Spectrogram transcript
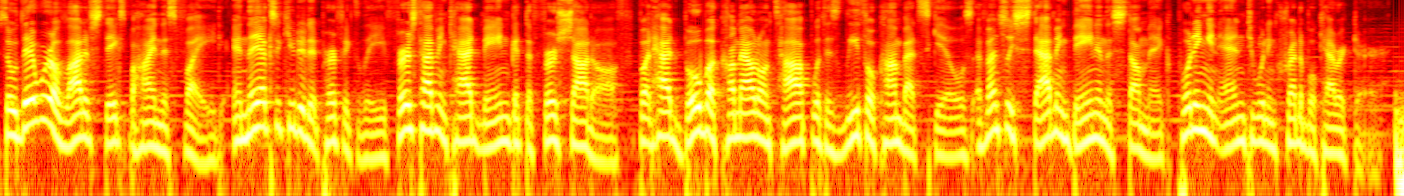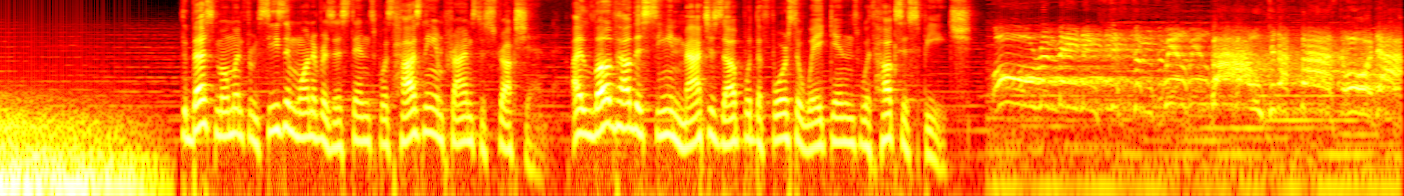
So there were a lot of stakes behind this fight, and they executed it perfectly, first having Cad Bane get the first shot off, but had Boba come out on top with his lethal combat skills, eventually stabbing Bane in the stomach, putting an end to an incredible character. The best moment from season 1 of Resistance was Hosnian Prime's destruction. I love how this scene matches up with The Force Awakens with Hux's speech. All remaining systems will bow to the First Order!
